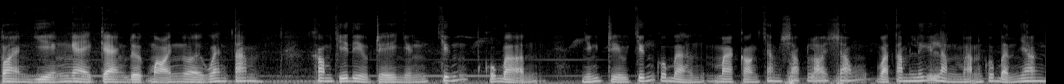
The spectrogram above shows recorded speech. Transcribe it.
toàn diện ngày càng được mọi người quan tâm, không chỉ điều trị những chứng của bệnh những triệu chứng của bệnh mà còn chăm sóc lối sống và tâm lý lành mạnh của bệnh nhân.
